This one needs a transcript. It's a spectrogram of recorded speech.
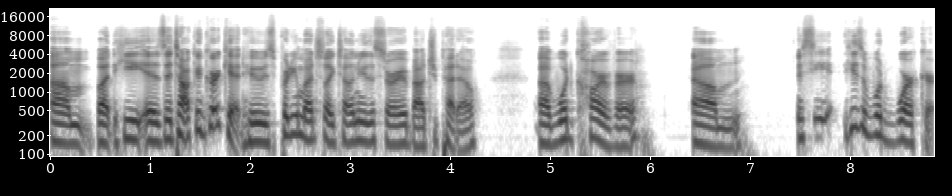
Um, but he is a talking cricket who's pretty much like telling you the story about Geppetto, a wood carver. Um, is he? He's a woodworker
